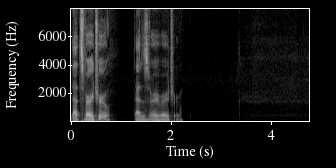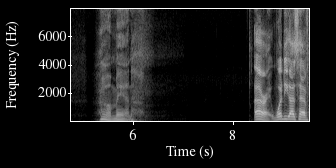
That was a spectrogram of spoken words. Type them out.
That's very true. That is very, very true. Oh man. All right. What do you guys have?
